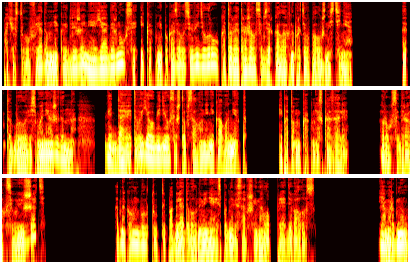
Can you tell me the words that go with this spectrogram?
Почувствовав рядом некое движение, я обернулся и, как мне показалось, увидел Ру, который отражался в зеркалах на противоположной стене. Это было весьма неожиданно, ведь до этого я убедился, что в салоне никого нет. И потом, как мне сказали, Ру собирался уезжать. Однако он был тут и поглядывал на меня из-под нависавшей на лоб пряди волос. Я моргнул,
